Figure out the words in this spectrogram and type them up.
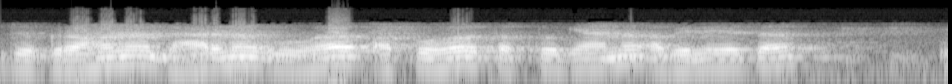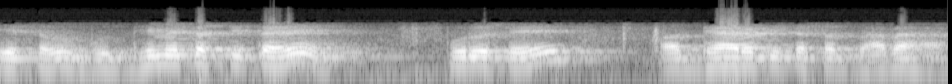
जो ग्रहण, धारण, उह, अपोह तत्व ज्ञान अभिनिवेश ये सब बुद्धि में तो स्थित है। पुरुष अध्यारोपित सद्भाव।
